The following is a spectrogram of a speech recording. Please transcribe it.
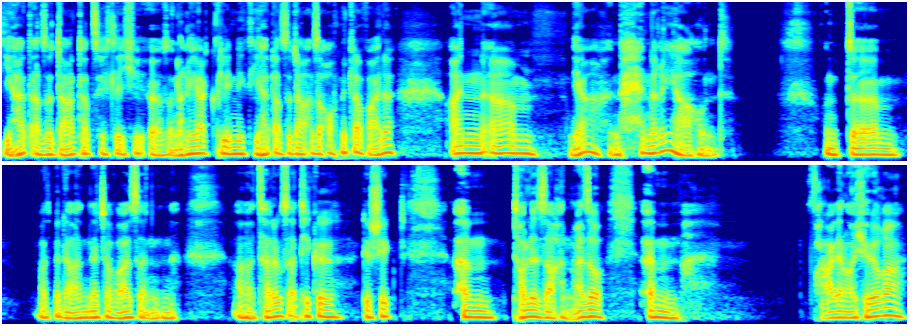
die hat also da tatsächlich, äh, so eine Reha-Klinik, die hat also da also auch mittlerweile einen, ähm, ja, einen Reha-Hund. Und ähm, hat mir da netterweise einen äh, Zeitungsartikel geschickt. Ähm, tolle Sachen. Also ähm, Frage an euch Hörer,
